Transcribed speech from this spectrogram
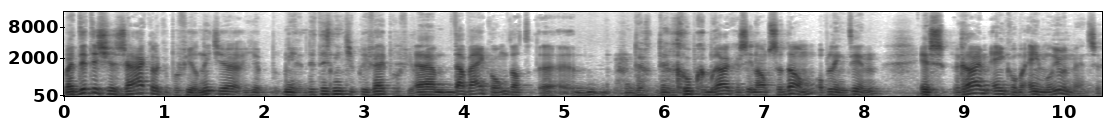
maar dit is je zakelijke profiel, niet je, je, dit is niet je privéprofiel. Uh, daarbij komt dat uh, de, de groep gebruikers in Amsterdam op LinkedIn is ruim 1,1 miljoen mensen.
